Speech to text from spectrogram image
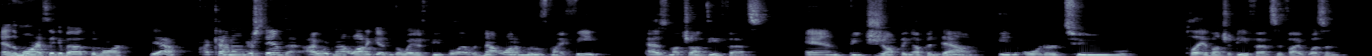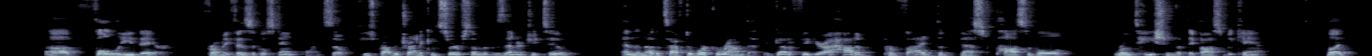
And the more I think about it, the more, yeah, I kind of understand that. I would not want to get in the way of people. I would not want to move my feet as much on defense and be jumping up and down in order to play a bunch of defense if I wasn't uh, fully there from a physical standpoint. So he's probably trying to conserve some of his energy too. And the Nuggets have to work around that. They've got to figure out how to provide the best possible rotation that they possibly can. But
